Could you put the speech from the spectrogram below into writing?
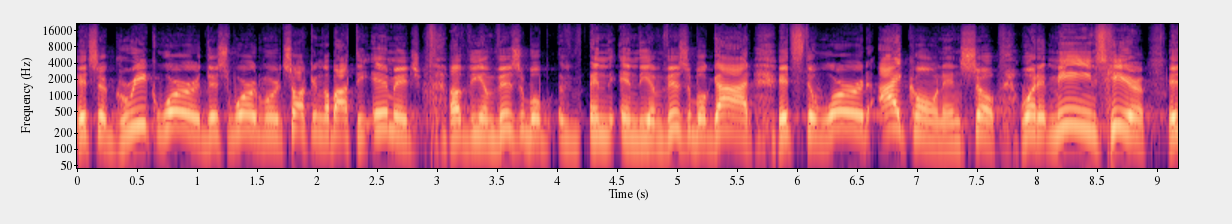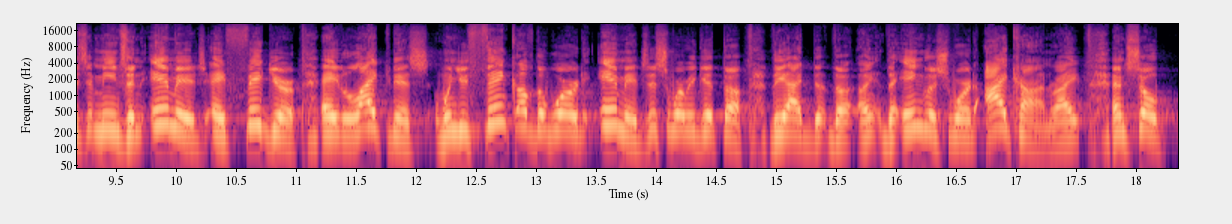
it's a Greek word. This word when we're talking about the image of the invisible in, in the invisible God, it's the word icon. And so what it means here is it means an image, a figure, a likeness. When you think of the word image, this is where we get the the the, the English word icon, right? And so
